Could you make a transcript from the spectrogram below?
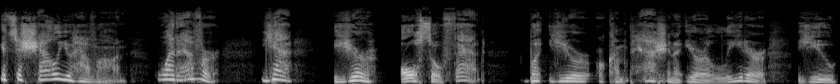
it's a shell you have on, whatever. Yeah, you're also fat, but you're compassionate, you're a leader, you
